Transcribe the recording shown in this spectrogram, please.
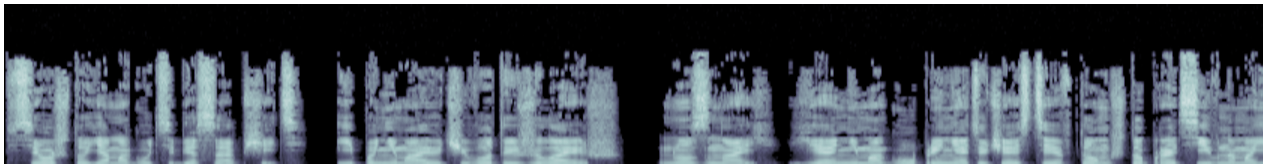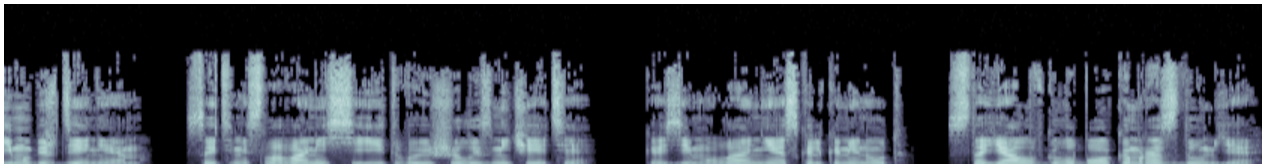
все, что я могу тебе сообщить, и понимаю, чего ты желаешь. Но знай, я не могу принять участие в том, что противно моим убеждениям». С этими словами Сиит вышел из мечети. Казимула несколько минут стоял в глубоком раздумье.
